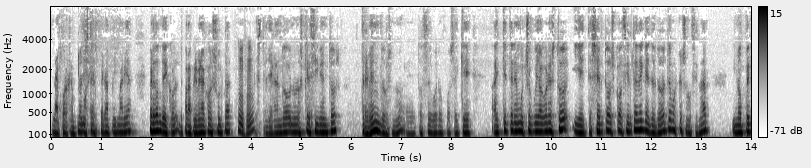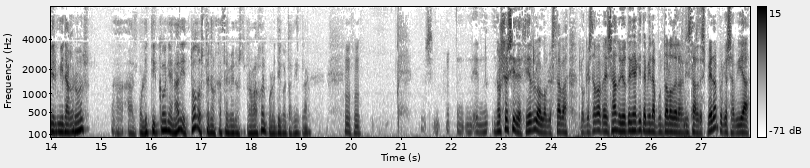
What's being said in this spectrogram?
la, por ejemplo, la lista de espera primaria, perdón, de, para primera consulta, está llegando en unos crecimientos tremendos, ¿no? Entonces, bueno, pues hay que, hay que tener mucho cuidado con esto y ser todos conscientes de que de todo tenemos que solucionar y no pedir milagros al político ni a nadie. Todos tenemos que hacer bien nuestro trabajo, el político también, claro. No sé si decirlo lo que estaba lo que estaba pensando. Yo tenía aquí también apuntado lo de las listas de espera porque sabía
